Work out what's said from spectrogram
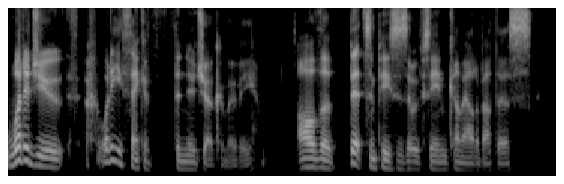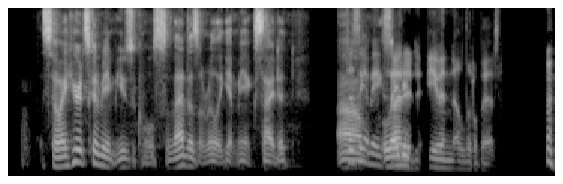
what did you? What do you think of the new Joker movie? All the bits and pieces that we've seen come out about this. So I hear it's going to be a musical, so that doesn't really get me excited. Doesn't Um, get me later- excited even a little bit.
